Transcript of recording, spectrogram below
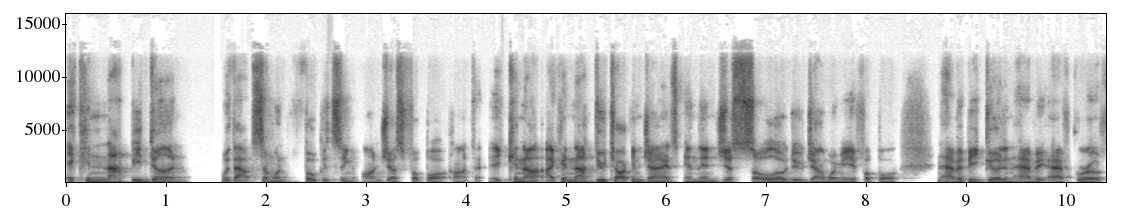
It cannot be done without someone focusing on just football content. It cannot. I cannot do Talkin' Giants and then just solo do Jomboy Media Football and have it be good and have it have growth.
